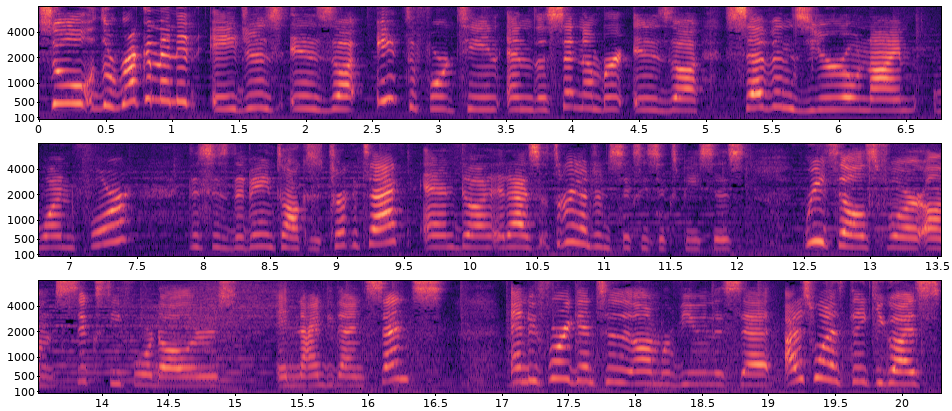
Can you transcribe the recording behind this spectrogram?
So the recommended ages is uh, 8 to 14, and the set number is uh, 70914. This is the Bane Toxic Truck Attack, and uh, it has 366 pieces. Retails for um, $64.99. And before I get into um, reviewing this set, I just want to thank you guys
